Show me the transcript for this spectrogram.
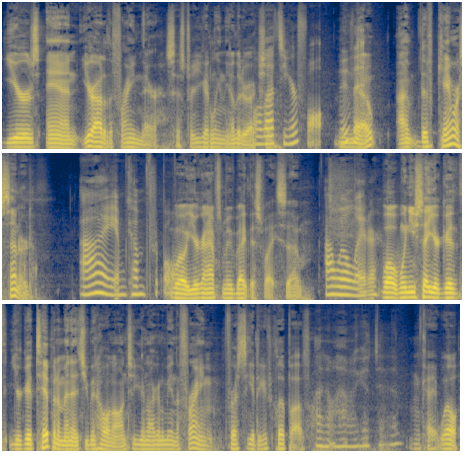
years, and you're out of the frame there, sister. You got to lean the other direction. well that's your fault move it Nope. I'm, the camera's centered. i am comfortable Well, you're gonna have to move back this way. So, i will later well, when you say you're good, you're good tip in a minute that you've been holding on to, you're not gonna be in the frame for us to get a good clip of. i don't have a good tip Okay. Well,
